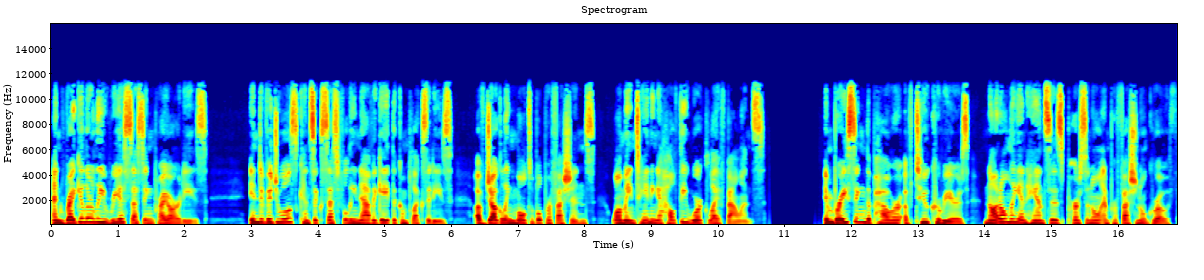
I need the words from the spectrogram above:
and regularly reassessing priorities, individuals can successfully navigate the complexities of juggling multiple professions while maintaining a healthy work life balance. Embracing the power of two careers not only enhances personal and professional growth,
